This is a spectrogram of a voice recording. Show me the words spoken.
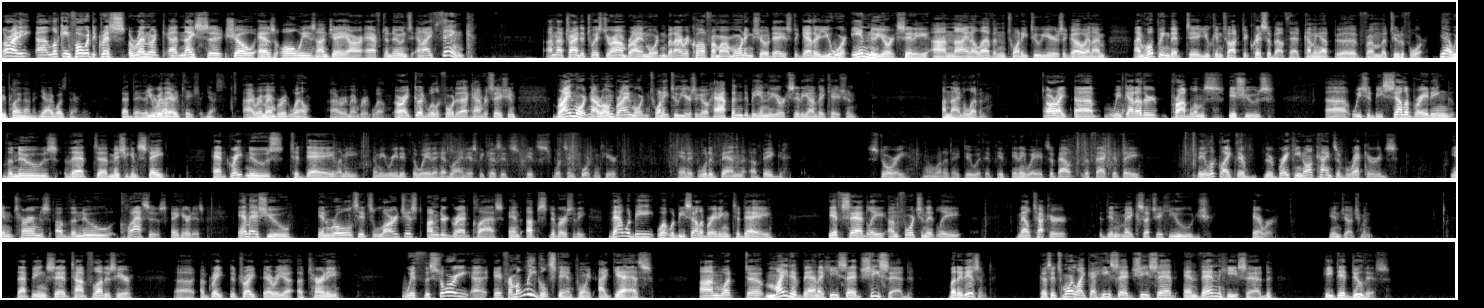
All righty. Uh, looking forward to Chris Renwick. A nice uh, show, as always, on JR Afternoons. And I think, I'm not trying to twist your arm, Brian Morton, but I recall from our morning show days together, you were in New York City on 9 11 22 years ago. And I'm, I'm hoping that uh, you can talk to Chris about that coming up uh, from uh, 2 to 4. Yeah, we were plan on it. Yeah, I was there that day. You we were on there. vacation, yes. I remember it well. I remember it well. All right, good. We'll look forward to that conversation. Brian Morton, our own Brian Morton, 22 years ago, happened to be in New York City on vacation on 9 11. All right, uh, we've got other problems, issues. Uh, we should be celebrating the news that uh, Michigan State had great news today. Let me let me read it the way the headline is because it's it's what's important here, and it would have been a big story. Oh, what did I do with it? it? Anyway, it's about the fact that they they look like they're they're breaking all kinds of records in terms of the new classes. Uh, here it is. MSU enrolls its largest undergrad class and ups diversity. That would be what would be celebrating today if sadly, unfortunately, Mel Tucker didn't make such a huge error in judgment. That being said, Todd Flood is here, uh, a great Detroit area attorney, with the story uh, from a legal standpoint, I guess, on what uh, might have been a he said, she said, but it isn't. Because it's more like a he said, she said, and then he said he did do this,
